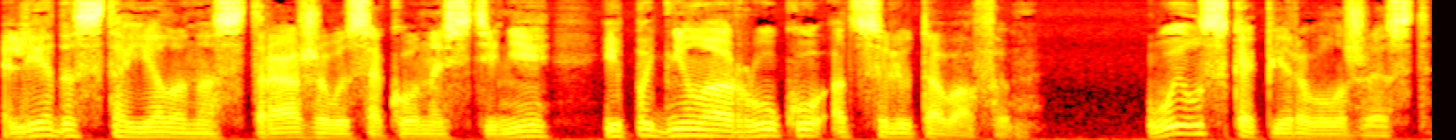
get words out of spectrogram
Леда стояла на страже высоко на стене и подняла руку, отсалютовав им. Уилл скопировал жест.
